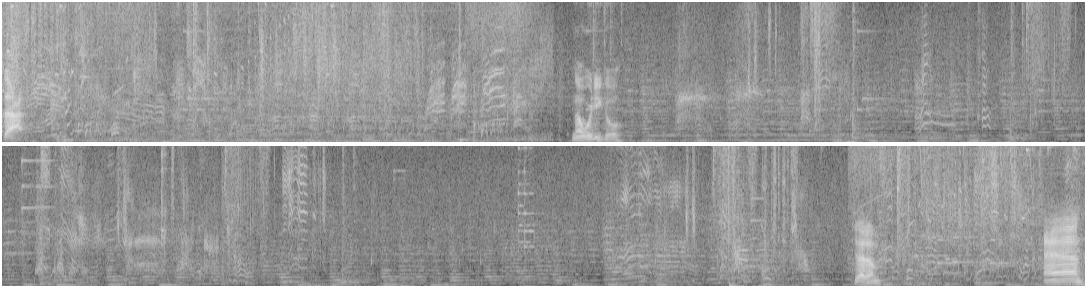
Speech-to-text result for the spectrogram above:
that. Now where do you go? Get him. And...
